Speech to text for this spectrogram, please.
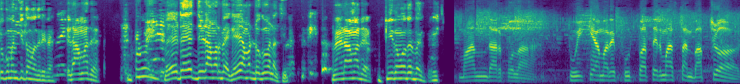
ডকুমেন্ট কি তোমাদের এটা? এটা আমাদের। এটা যেটা আমার ব্যাগে আমার ডকুমেন্ট আছে। না এটা আমাদের। কি তোমাদের ব্যাগ মান্দার পোলা তুই কি আমারে ফুটপাতের মাস্তান ভাবছস?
